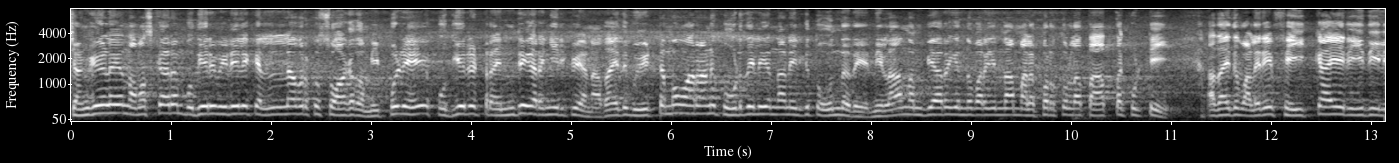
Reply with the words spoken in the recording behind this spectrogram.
ചങ്കുകളെ നമസ്കാരം പുതിയൊരു വീഡിയോയിലേക്ക് എല്ലാവർക്കും സ്വാഗതം. ഇപ്പോഴേ പുതിയൊരു ട്രെൻഡ് ഇറങ്ങിയിരിക്കുകയാണ് അതായത് വീട്ടമ്മമാരാണ് കൂടുതൽ എന്നാണ് എനിക്ക് തോന്നുന്നത്. നില നമ്പ്യാർ എന്ന് പറയുന്ന മലപ്പുറത്തുള്ള താത്തക്കുട്ടി അതായത് വളരെ ഫേക്കായ രീതിയിൽ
